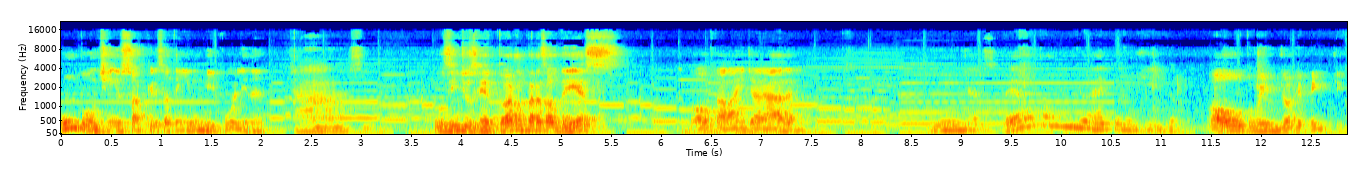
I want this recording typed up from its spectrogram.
um pontinho só, porque ele só tem um mipo ali, né? Ah, sim. Os índios retornam para as aldeias. Volta lá em Diarada. Índias. Belta índio arrependido. Volta o índio arrependido.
